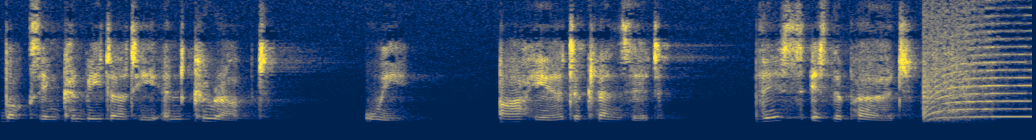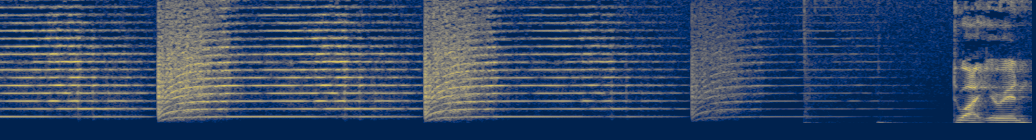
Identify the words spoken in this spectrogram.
Boxing can be dirty and corrupt. We are here to cleanse it. This is the purge. Dwight, you're in.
